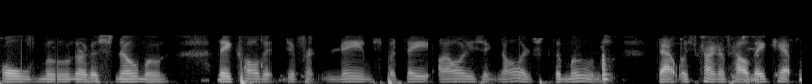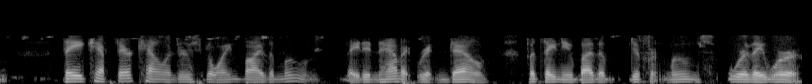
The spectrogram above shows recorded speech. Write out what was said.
cold moon or the snow moon. They called it different names, but they always acknowledged the moons. That was kind of how they kept they kept their calendars going by the moon. They didn't have it written down, but they knew by the different moons where they were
